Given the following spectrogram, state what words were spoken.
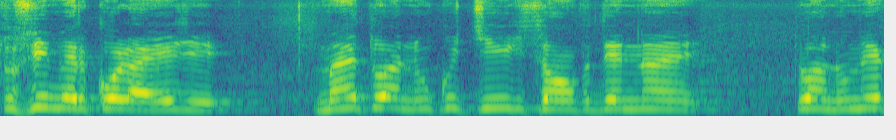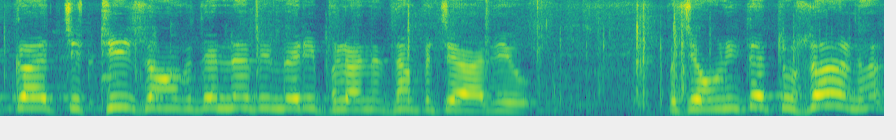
ਤੁਸੀਂ ਮੇਰੇ ਕੋਲ ਆਏ ਜੇ। ਮੈਂ ਤੁਹਾਨੂੰ ਕੋਈ ਚੀਜ਼ ਸੌਂਪ ਦੇਣਾ ਹੈ ਤੁਹਾਨੂੰ ਮੈਂ ਇੱਕ ਚਿੱਠੀ ਸੌਂਪ ਦੇਣਾ ਵੀ ਮੇਰੀ ਫਲਾਣੇ ਥਾਂ ਪਹੁੰਚਾ ਦਿਓ। ਪਹੁੰਚਾਉਣੀ ਤਾਂ ਤੁਸੀਂ ਨਾ।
